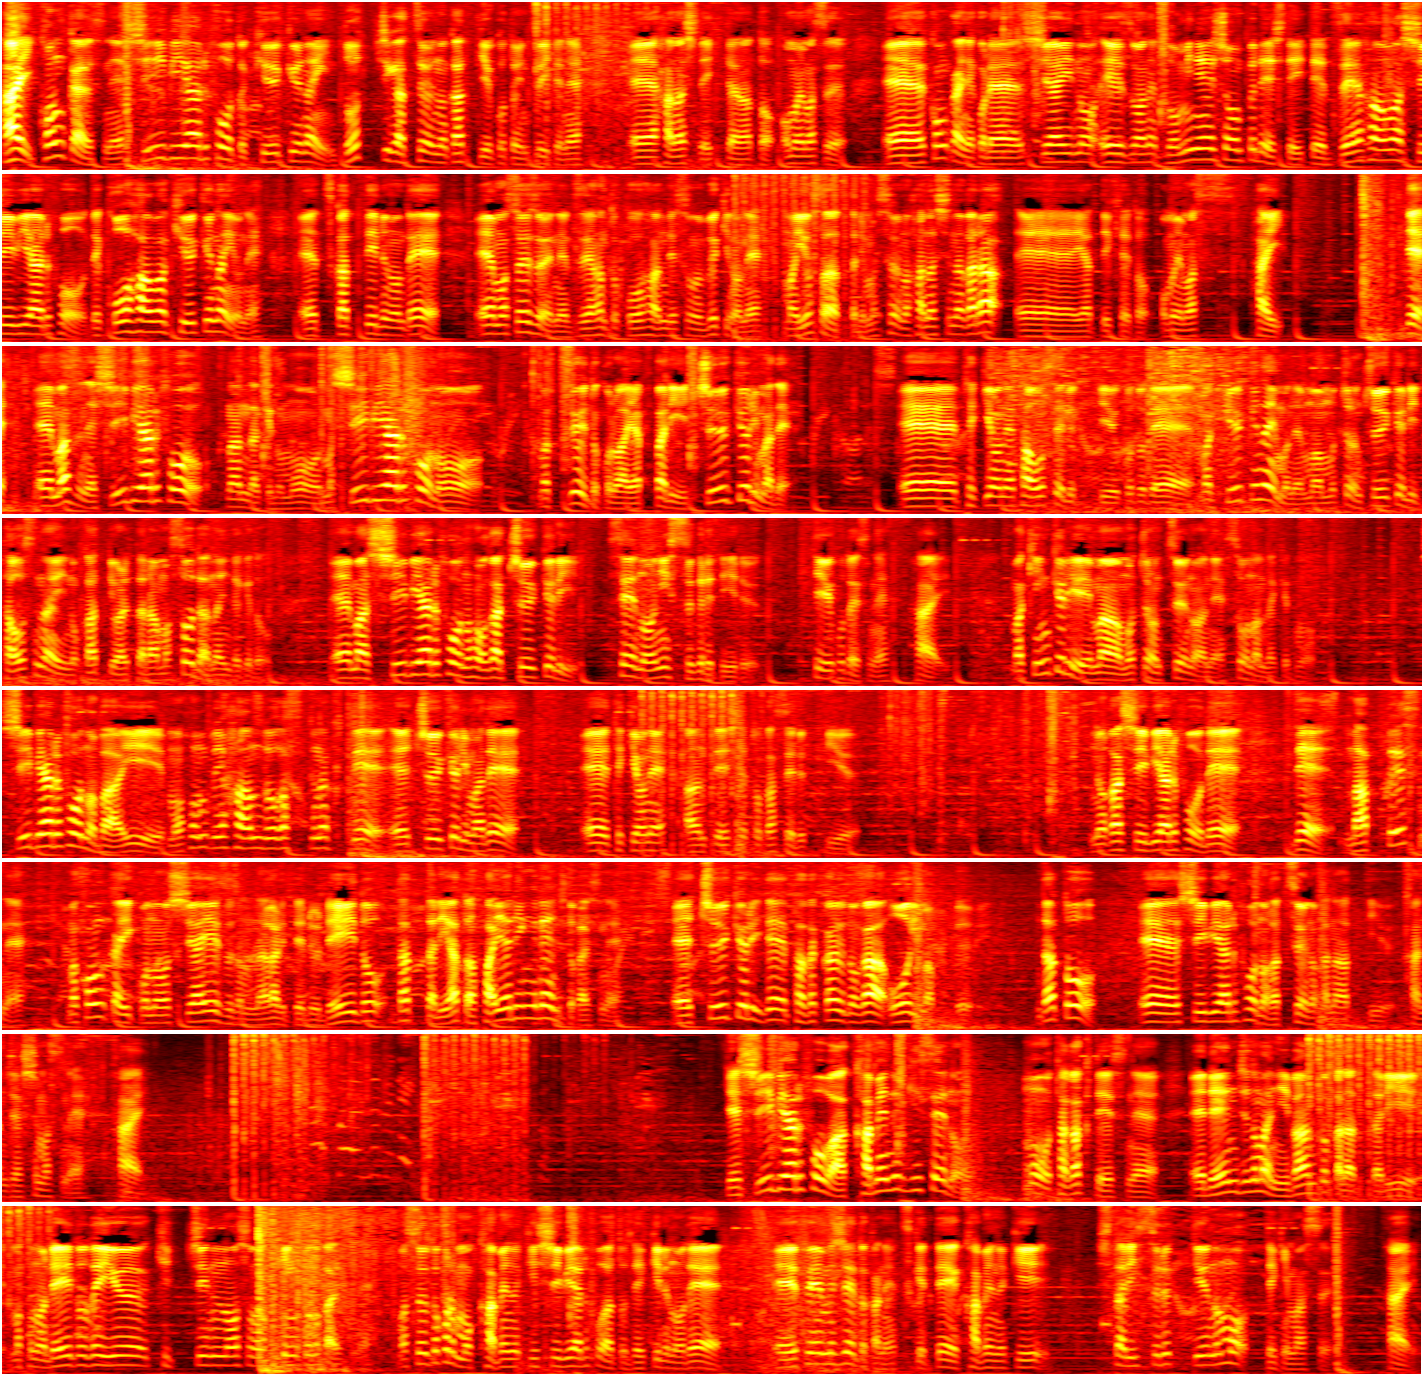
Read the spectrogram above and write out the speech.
はい今回はですね CBR4 と999どっちが強いのかっていうことについてね、えー、話していきたいなと思います、えー、今回ねこれ試合の映像はねドミネーションプレイしていて前半は CBR4 で後半は999をね、えー、使っているので、えまあ、それぞれね前半と後半でその武器のね、まあ、良さだったり、まあ、そういうのを話しながら、えやっていきたいと思います。はい。で、えまずね CBR4 なんだけども、まあ、CBR4 の、ま強いところはやっぱり中距離までえー、敵をね倒せるっていうことで、まあ、999もね、まあ、もちろん中距離倒せないのかって言われたら、まあ、そうではないんだけど、えー、まあ CBR4 の方が中距離性能に優れているっていうことですね。はい。まあ、近距離、まあもちろん強いのはね、そうなんだけども、CBR4 の場合、もう本当に反動が少なくて、えー、中距離まで、えー、敵をね、安定して溶かせるっていうのが CBR4 で、で、マップですね。まあ、今回この試合映像でも流れているレイドだったりあとはファイアリングレンジとかですね、えー、中距離で戦うのが多いマップ。だと、えー、CBR4 の方が強いのかなっていう感じはしますね。はい。で CBR4 は壁抜き性能も高くてですね、えレンジのま2番とかだったり、まあ、このレイドでいうキッチンのその金庫とかですね、まあ、そういうところも壁抜き CBR4 だとできるので、え FMJ とかね、つけて壁抜きしたりするっていうのもできます。はい。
